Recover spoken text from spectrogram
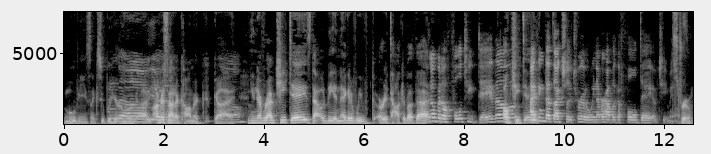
movies, like superhero No, movies. I'm, I'm just not a comic guy. You never have cheat days. That would be a negative. We've already talked about that. No, but a full cheat day though. Oh, cheat day. I think that's actually true. We never have like a full day of cheat meals. It's true.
